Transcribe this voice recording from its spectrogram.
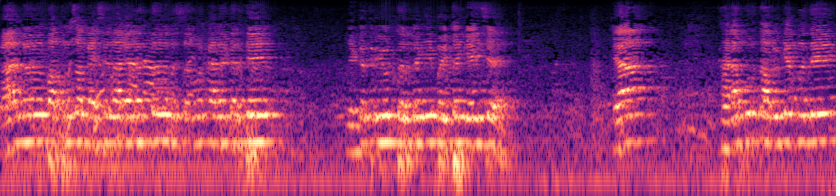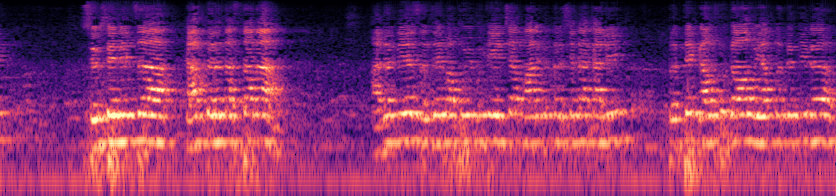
काल बापूंचा मेसेज आल्यानंतर सर्व कार्यकर्ते एकत्र येऊन ठरलं की बैठक घ्यायची आहे. या खानापूर तालुक्यामध्ये शिवसेनेचा काम करत असताना आदरणीय संजय बापू विभूती यांच्या मार्गदर्शनाखाली प्रत्येक गाव टू गाव या पद्धतीनं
